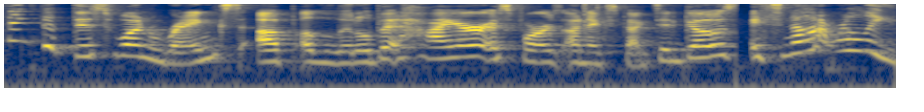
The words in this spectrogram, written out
think that this one ranks up a little bit higher as far as unexpected goes. It's not really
